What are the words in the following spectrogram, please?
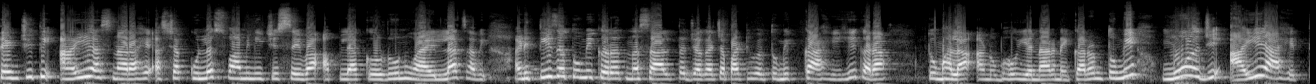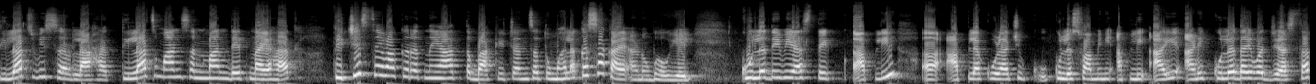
त्यांची ती आई असणार आहे अशा कुलस्वामिनीची सेवा आपल्याकडून व्हायलाच हवी. आणि ती जर तुम्ही करत नसाल तर जगाच्या पाठीवर तुम्ही काहीही करा. तुम्हाला अनुभव येणार नाही. कारण तुम्ही मूळ जी आई आहे तिलाच विसरला आहात तिलाच मान सन्मान देत नाही आहात तिचीच सेवा करत नाही आहात तर बाकीच्यांचा तुम्हाला कसा काय अनुभव येईल? कुलदेवी असते आपली आपल्या कुळाची कुलस्वामिनी आपली आई आणि कुलदैवत जे असतात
